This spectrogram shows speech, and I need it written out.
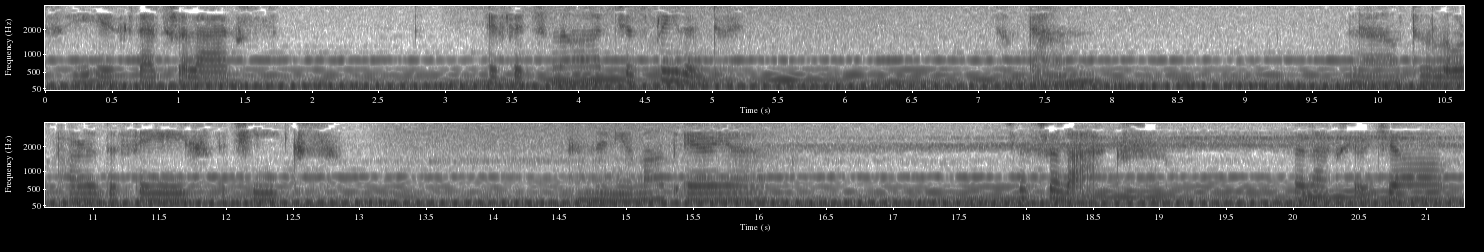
See if that's relaxed. If it's not, just breathe into it. Come down. Now to the lower part of the face, the cheeks. and then your mouth area. Just relax. Relax your jaw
